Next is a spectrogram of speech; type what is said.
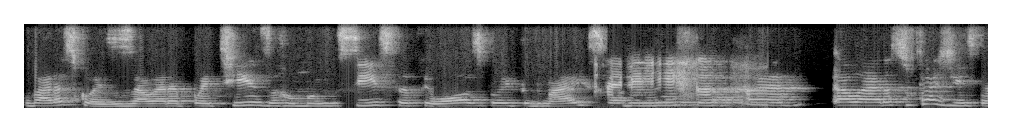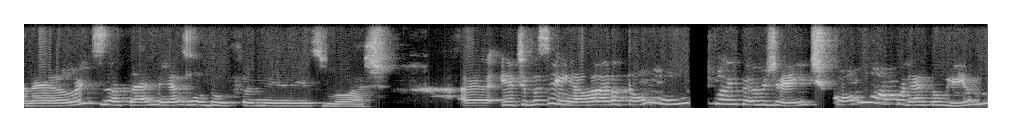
várias coisas. Ela era poetisa, romancista, filósofa e tudo mais. Feminista. É, ela era sufragista, né? Antes até mesmo do feminismo, eu acho. É, e, tipo assim, ela era tão múltipla inteligente como a mulher do livro,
